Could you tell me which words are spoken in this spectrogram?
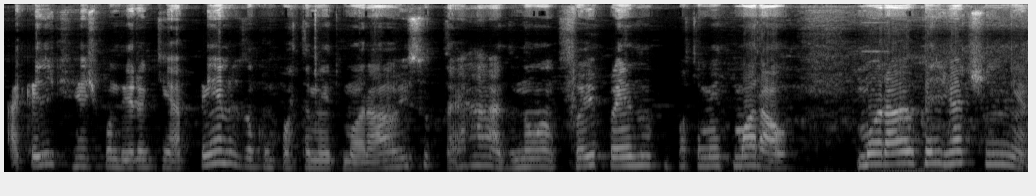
aqueles que responderam que é apenas um comportamento moral, isso está errado, não foi apenas um comportamento moral. Moral é o que ele já tinha,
